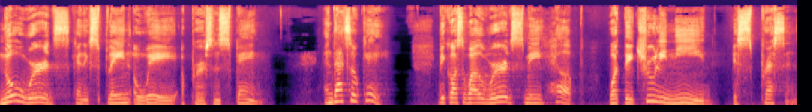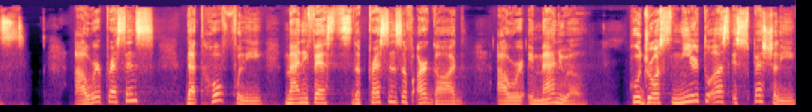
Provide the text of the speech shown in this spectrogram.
no words can explain away a person's pain. And that's okay. Because while words may help, what they truly need is presence our presence that hopefully manifests the presence of our God, our Emmanuel, who draws near to us especially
